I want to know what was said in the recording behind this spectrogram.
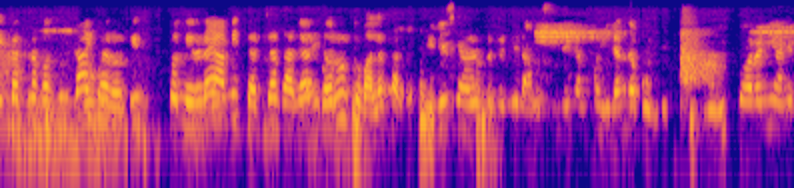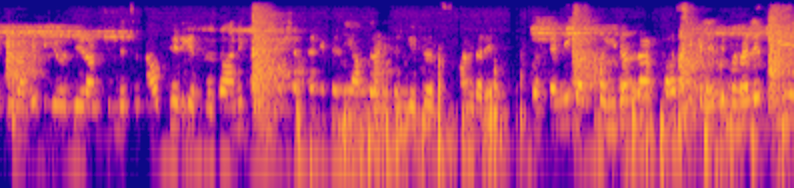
एकत्र बसून काय ठरवतील तो निर्णय आम्ही चर्चा झाल्यावर जरूर तुम्हाला सांगू. निलेश प्रकरणी राम शिंदे काल पहिल्यांदा बोलले. रोहित पवारांनी अनेक पुरावे दिले होते. राम शिंदेचं नाव थेट घेतलं होतं. आणि शिक्षक त्यांनी आमदार मानणारे. पण त्यांनी काल पहिल्यांदा भाष्य केले. ते म्हणाले की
